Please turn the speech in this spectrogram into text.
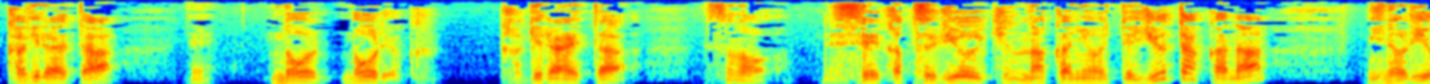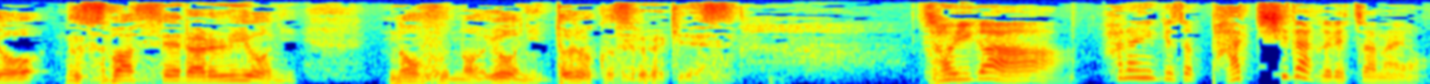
限られた、ね、能能力、限られたその、ね、生活領域の中において豊かな実りを結ばせられるように、農夫のように努力するべきです。 저희가 하나님께서 밭이다 그랬잖아요.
